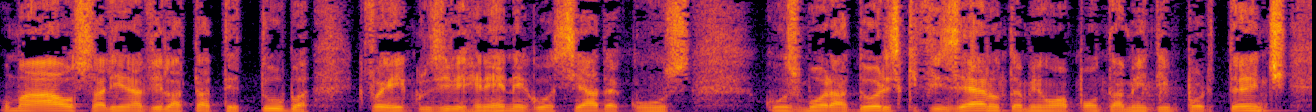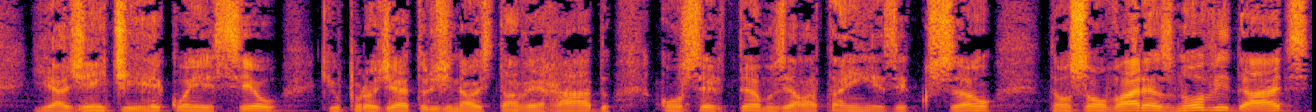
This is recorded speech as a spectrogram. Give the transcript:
uma alça ali na Vila Tatetuba, que foi inclusive renegociada com os, com os moradores que fizeram também um apontamento importante e a gente reconheceu que o projeto original estava errado, consertamos ela está em execução. Então são várias novidades,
